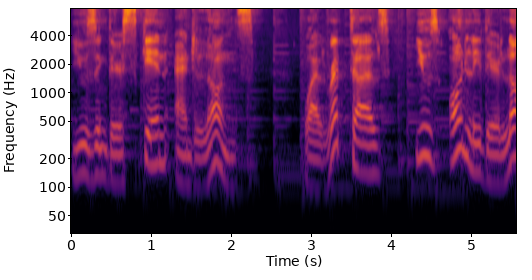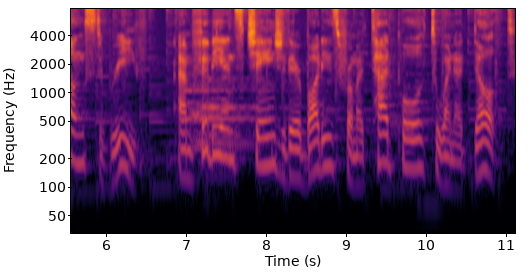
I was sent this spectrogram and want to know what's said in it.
using their skin and lungs, while reptiles use only their lungs to breathe. Amphibians change their bodies from a tadpole to an adult,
